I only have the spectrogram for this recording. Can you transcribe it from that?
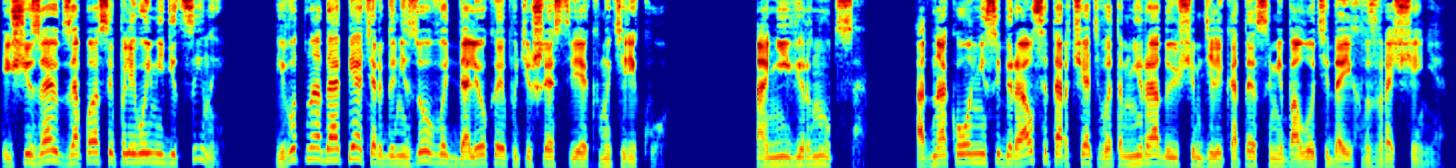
Исчезают запасы полевой медицины. И вот надо опять организовывать далекое путешествие к материку. Они вернутся. Однако он не собирался торчать в этом нерадующем деликатесами болоте до их возвращения.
